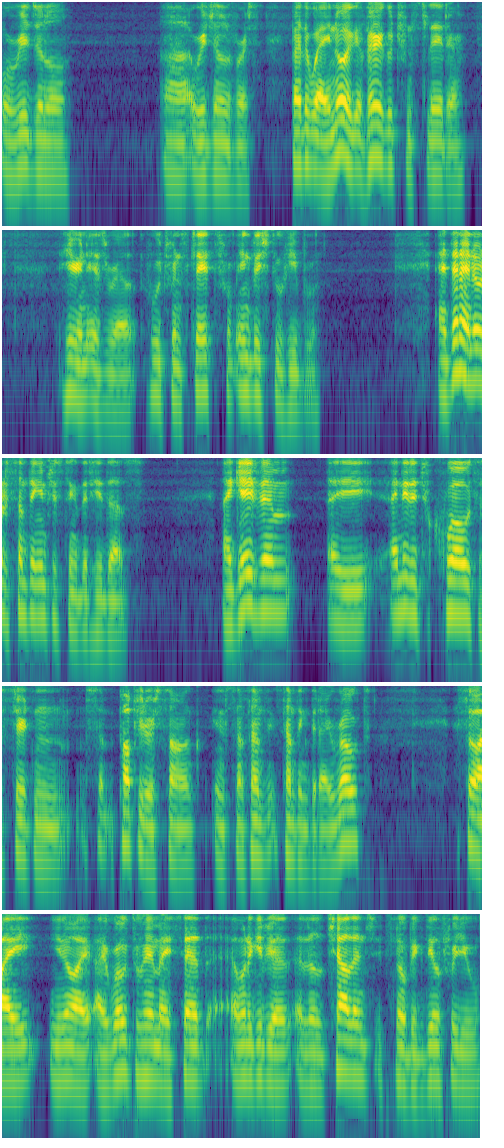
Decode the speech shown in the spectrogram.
original uh, original verse. By the way, I know a very good translator here in Israel who translates from English to Hebrew. And then I noticed something interesting that he does. I gave him a, I needed to quote a certain some popular song in some, something, something that I wrote. So I, you know, I, I wrote to him, I said, I want to give you a, a little challenge. It's no big deal for you.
